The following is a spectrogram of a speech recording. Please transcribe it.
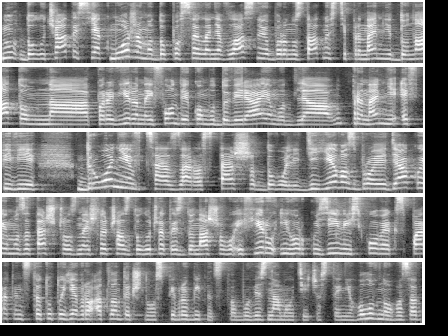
ну долучатись як можемо до посилення власної обороноздатності, принаймні донатом на перевірений фонд, якому довіряємо для ну принаймні fpv дронів. Це зараз теж доволі дієва зброя. Дякуємо за те, що знайшли час долучитись до нашого ефіру. Ігор Кузій, військовий експерт інституту євроатлантичного співробітництва, був із нами у цій частині головного завдання.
